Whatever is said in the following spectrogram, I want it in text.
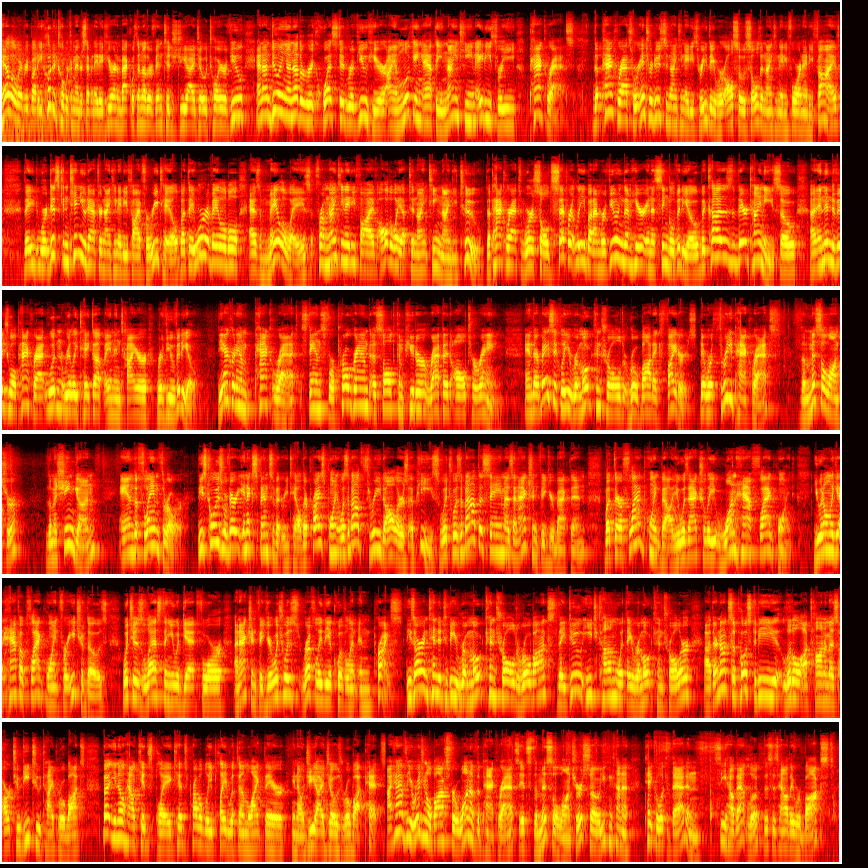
Hello everybody, Hooded Cobra Commander 788 here, and I'm back with another vintage G.I. Joe toy review, and I'm doing another requested review here. I am looking at the 1983 Pack Rats. The Pack Rats were introduced in 1983. They were also sold in 1984 and 85. They were discontinued after 1985 for retail, but they were available as mail-aways from 1985 all the way up to 1992. The Pack Rats were sold separately, but I'm reviewing them here in a single video because they're tiny, so uh, an individual Pack Rat wouldn't really take up an entire review video. The acronym PAC-RAT stands for Programmed Assault Computer Rapid All-Terrain, and they're basically remote-controlled robotic fighters. There were three pack rats the missile launcher, the machine gun, and the flamethrower. These toys were very inexpensive at retail. Their price point was about $3 a piece, which was about the same as an action figure back then, but their flag point value was actually one half flag point. You would only get half a flag point for each of those, which is less than you would get for an action figure, which was roughly the equivalent in price. These are intended to be remote controlled robots. They do each come with a remote controller. Uh, they're not supposed to be little autonomous R2-D2 type robots, but you know how kids play. Kids probably played with them like they're, you know, G.I. Joe's robot pets. I have the original box for one of the pack rats. It's the missile launcher, so you can kind of take a look at that and see how that looked. This is how they were boxed.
